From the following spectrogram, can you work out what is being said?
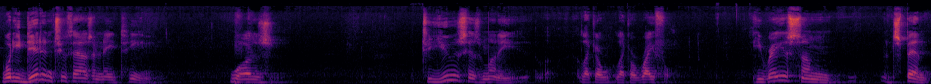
What he did in 2018 was to use his money like a, like a rifle. He raised some and spent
